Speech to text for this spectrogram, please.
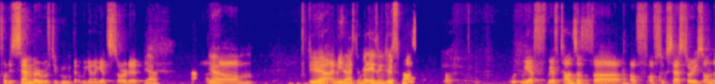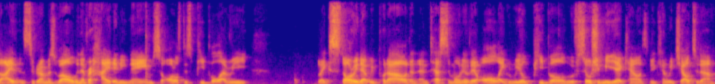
for December with the group that we're gonna get started. Yeah. And, yeah. Um, Dude, yeah, I mean that's amazing. Just we have we have tons of, uh, of of success stories on the Instagram as well. We never hide any names, so all of these people, every like story that we put out and, and testimonial, they're all like real people with social media accounts. You can reach out to them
